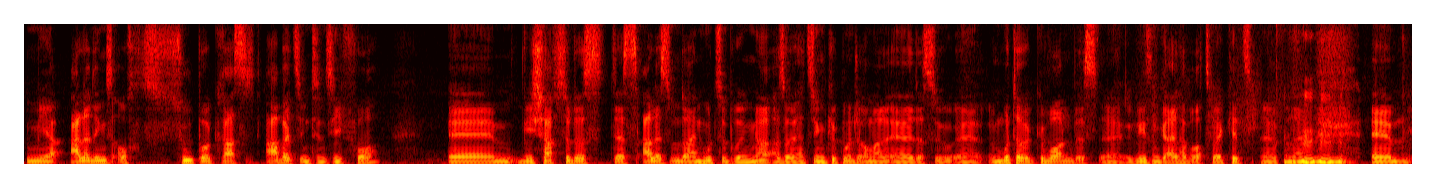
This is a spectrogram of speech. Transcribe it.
mir allerdings auch super krass arbeitsintensiv vor. Ähm, wie schaffst du das, das alles unter einen Hut zu bringen? Ne? Also herzlichen Glückwunsch auch mal, äh, dass du äh, Mutter geworden bist. Äh, riesengeil, habe auch zwei Kids. Äh, ähm,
